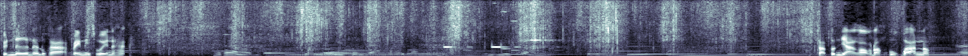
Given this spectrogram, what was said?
เป็นเนินนะลูกค้าแปลงนี้สวยนะฮะนี่ถ้า มันไม่มีต้นยางอะไรบังเห็นวิวกว้างตัดต้นยางออกเนาะปลูกบ้านเนาะใช่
